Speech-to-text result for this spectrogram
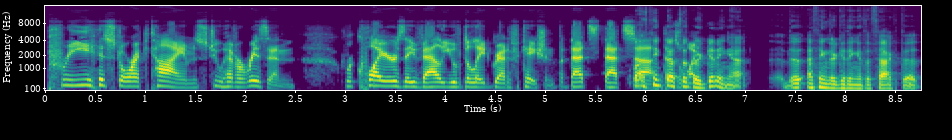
prehistoric times to have arisen requires a value of delayed gratification. But that's that's well, i think uh, that's, that's what they're getting at. I think they're getting at the fact that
